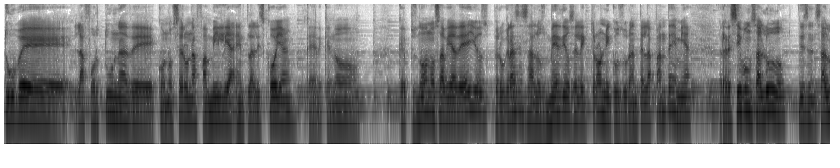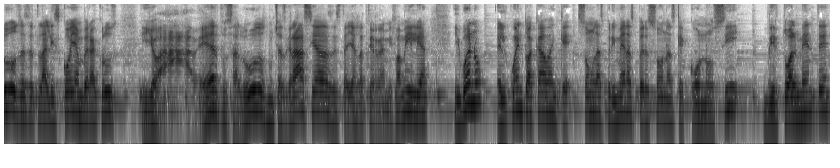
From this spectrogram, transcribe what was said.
tuve la fortuna de conocer una familia en Tlaliscoyan que, que no que pues no, no sabía de ellos, pero gracias a los medios electrónicos durante la pandemia, recibo un saludo. Dicen, saludos desde Tlaliscoya en Veracruz. Y yo, a ver, pues saludos, muchas gracias, esta ya es la tierra de mi familia. Y bueno, el cuento acaba en que son las primeras personas que conocí virtualmente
